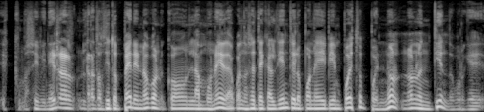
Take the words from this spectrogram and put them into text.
Es como si viniera el ratoncito Pérez, ¿no? Con, las monedas, cuando se te caliente y lo pones ahí bien puesto, pues no, no lo entiendo, porque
